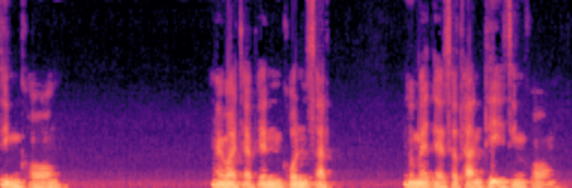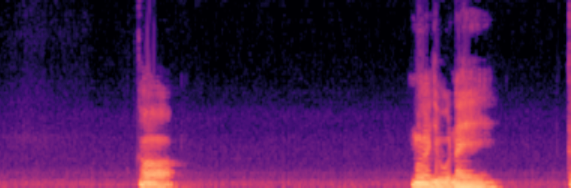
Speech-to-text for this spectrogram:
สิ่งของ ไม่ว่าจะเป็นคนสัตว์หรือแม้แต่สถานที่สิ่งของ ก็ เมื่ออยู่ในใก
